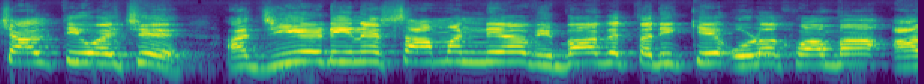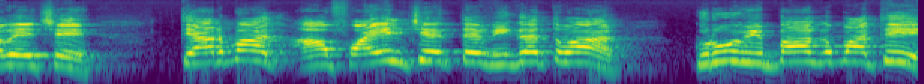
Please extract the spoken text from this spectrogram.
ચાલતી હોય છે. આ જીએડીને સામાન્ય વિભાગ તરીકે ઓળખવામાં આવે છે. ત્યારબાદ આ ફાઇલ છે તે વિગતવાર ગૃહ વિભાગમાંથી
